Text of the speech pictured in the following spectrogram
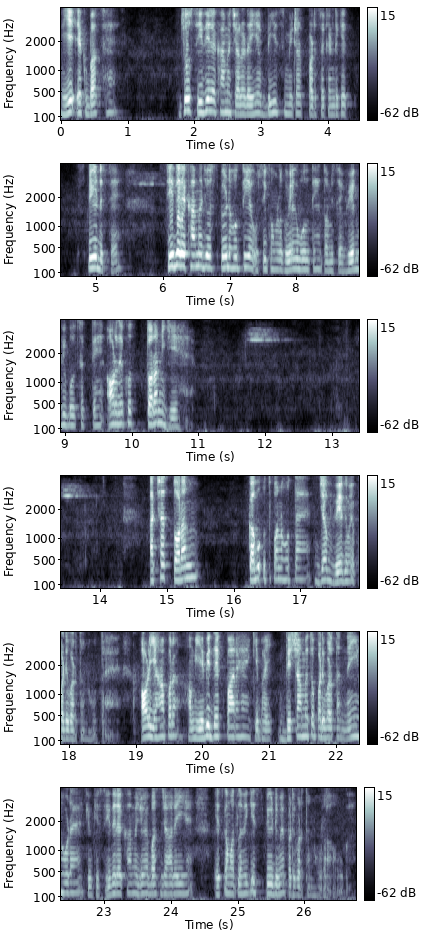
ये एक बस है जो सीधी रेखा में चल रही है 20 मीटर पर सेकंड के स्पीड से, सीधी रेखा में जो स्पीड होती है उसी को हम लोग वेग बोलते हैं तो हम इसे वेग भी बोल सकते हैं। और देखो, त्वरण ये है। अच्छा त्वरण कब उत्पन्न होता है? जब वेग में परिवर्तन होता है। और यहाँ पर हम ये भी देख पा रहे हैं कि भाई, दिशा में तो परिवर्तन नहीं हो रहा है, क्योंकि सीधी रेखा में जो है बस जा रही है। इसका मतलब है कि स्पीड में परिवर्तन हो रहा होगा।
